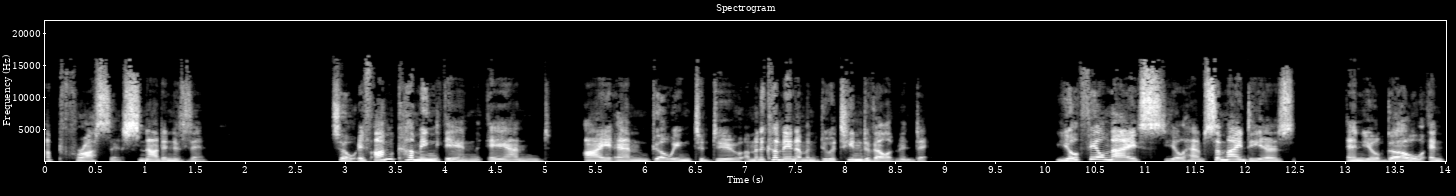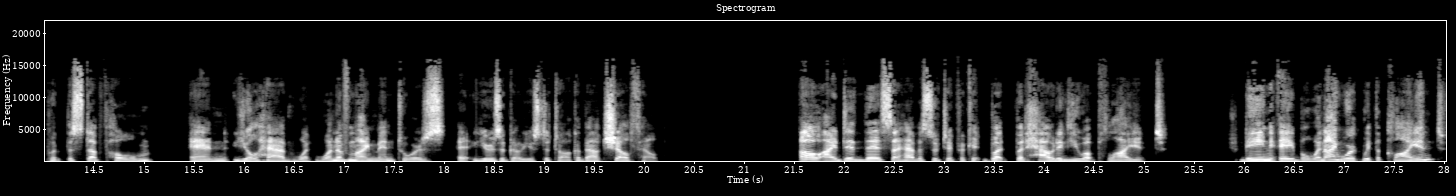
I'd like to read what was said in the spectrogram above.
a process, not an event. So if I'm coming in and I am going to do, I'm going to come in, I'm going to do a team development day you'll feel nice, you'll have some ideas, and you'll go and put the stuff home. And you'll have what one of my mentors uh, years ago used to talk about shelf help. Oh, I did this. I have a certificate, but, but how did you apply it? Being able, when I work with the client,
